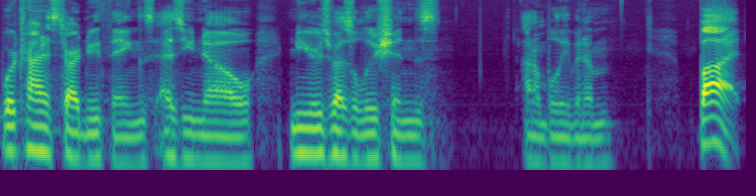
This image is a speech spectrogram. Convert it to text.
we're trying to start new things. As you know, New Year's resolutions, I don't believe in them, but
